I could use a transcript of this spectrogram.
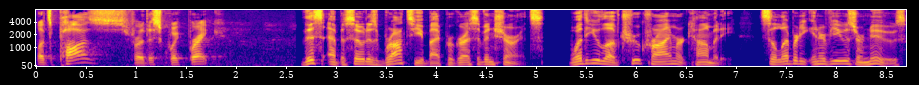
let's pause for this quick break. This episode is brought to you by Progressive Insurance. Whether you love true crime or comedy, celebrity interviews or news,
